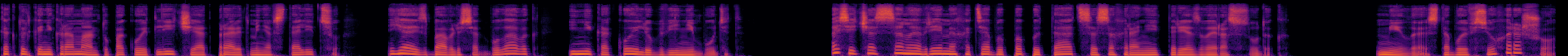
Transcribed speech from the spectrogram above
Как только некромант упокоит личи и отправит меня в столицу, я избавлюсь от булавок, и никакой любви не будет. А сейчас самое время хотя бы попытаться сохранить трезвый рассудок. «Милая, с тобой все хорошо?»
